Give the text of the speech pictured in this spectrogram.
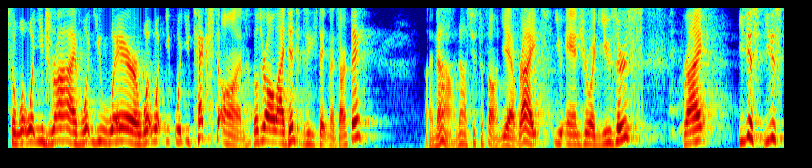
So, what, what you drive, what you wear, what, what, you, what you text on, those are all identity statements, aren't they? Uh, no, no, it's just a phone. Yeah, right. You Android users, right? You just, you just,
